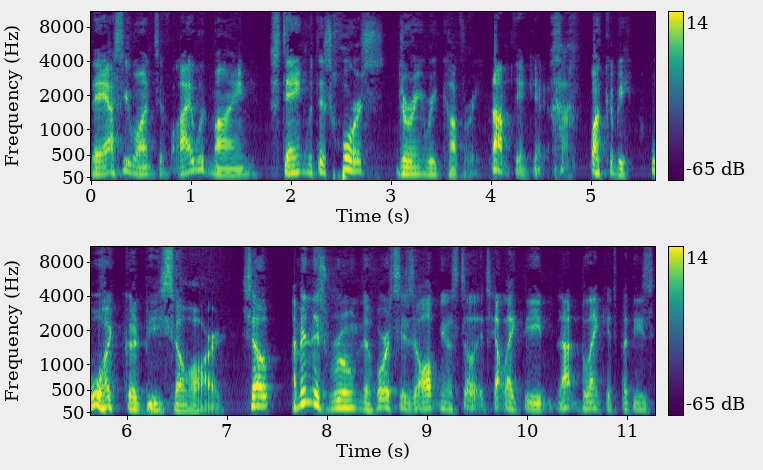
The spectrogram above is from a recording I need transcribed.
they asked me once if I would mind staying with this horse during recovery. And I'm thinking, what could be what could be so hard? So I'm in this room. The horse is all, you know, still, it's got like the, not blankets, but these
